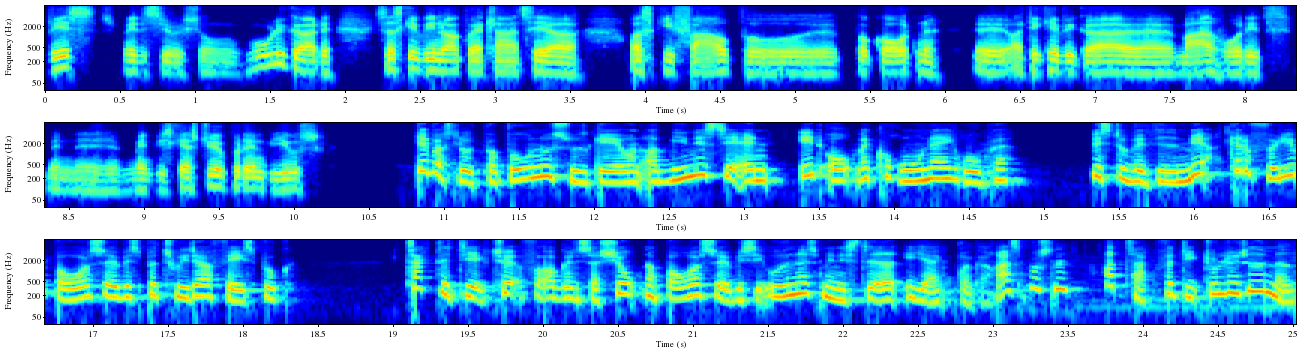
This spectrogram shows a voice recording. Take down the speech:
hvis smittesituationen muliggør det, så skal vi nok være klar til at, at skifte farve på, øh, på kortene, øh, og det kan vi gøre meget hurtigt, men, men vi skal have styr på den virus. Det var slut på bonusudgaven og miniserien Et år med corona i Europa. Hvis du vil vide mere, kan du følge Borgerservice på Twitter og Facebook. Tak til direktør for organisation og borgerservice i Udenrigsministeriet, Erik Brygger Rasmussen, og tak fordi du lyttede med.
